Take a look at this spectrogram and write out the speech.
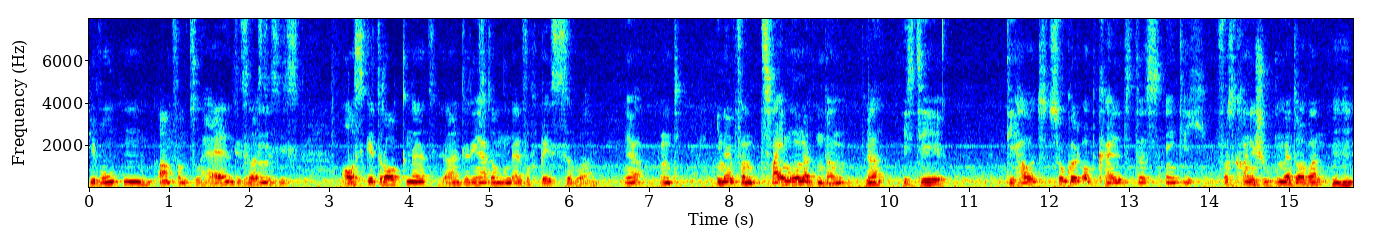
die Wunden angefangen zu heilen, das mhm. heißt, es ist ausgetrocknet ja, in die Richtung ja. und einfach besser geworden. Ja, und innerhalb von zwei Monaten dann ja. ist die, die Haut so gut abgeheilt, dass eigentlich fast keine Schuppen mehr da waren, mhm.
